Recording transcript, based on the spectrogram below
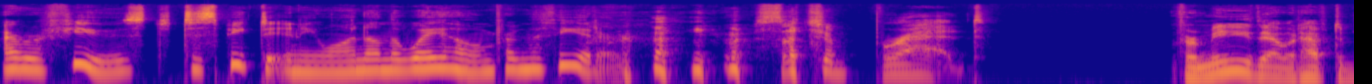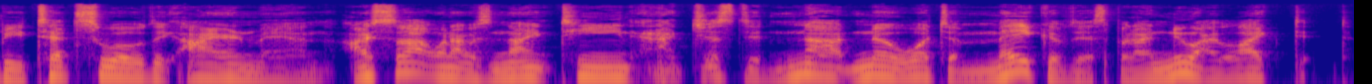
I refused to speak to anyone on the way home from the theater. You're such a brat. For me, that would have to be Tetsuo the Iron Man. I saw it when I was 19 and I just did not know what to make of this, but I knew I liked it.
